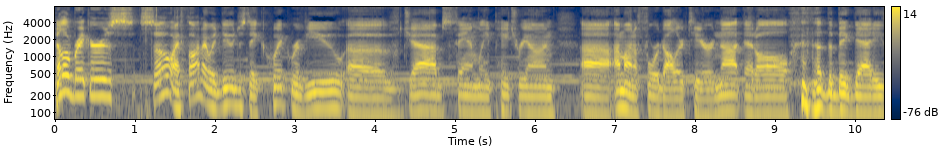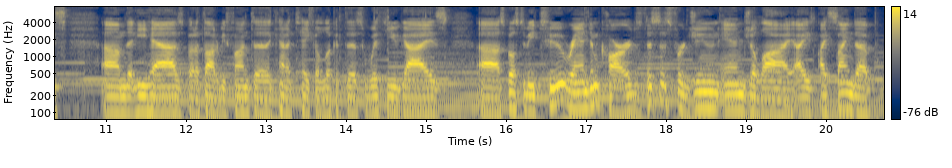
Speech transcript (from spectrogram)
Hello Breakers! So I thought I would do just a quick review of Jab's family Patreon. Uh, I'm on a $4 tier, not at all the, big daddies um, that he has, but I thought it'd be fun to kind of take a look at this with you guys. Uh, supposed to be two random cards. This is for June and July. I, I signed up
